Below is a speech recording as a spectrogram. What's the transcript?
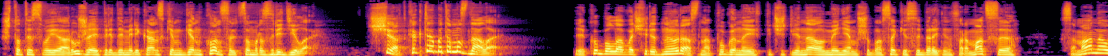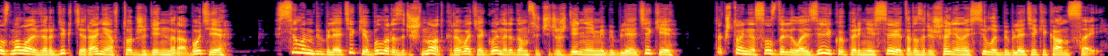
что ты своё оружие перед американским генконсульством разрядила. Чёрт, как ты об этом узнала?» Яку была в очередной раз напугана и впечатлена умением Шибасаки собирать информацию. Сама она узнала о вердикте ранее в тот же день на работе. Силам библиотеки было разрешено открывать огонь рядом с учреждениями библиотеки, так что они создали лазейку, перенеся это разрешение на силы библиотеки Кансей.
